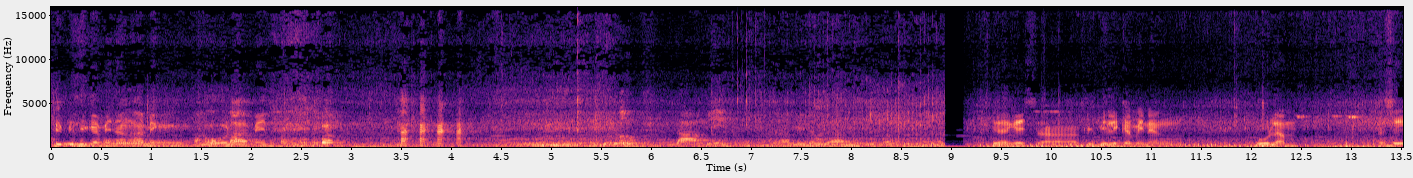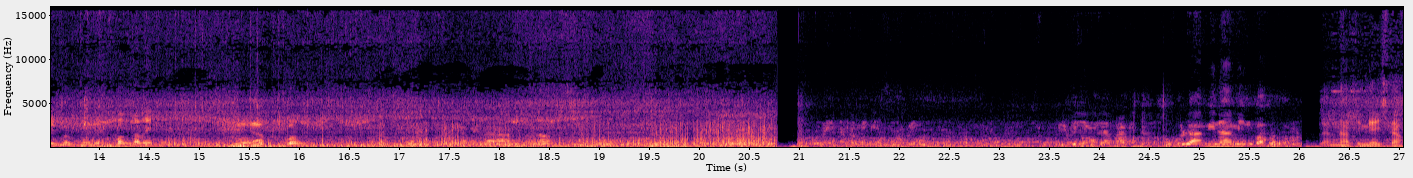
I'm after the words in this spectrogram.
bibili kami ng aming pang-uulamin, pang-mukbang. Lami. Dami daw, dami. Ayan guys, ah, bibili kami ng ulam kasi magmumukbang kami. Mumukbang. Kami lang, ano? Uwi na kami guys. uwi. Bibili lang kami ng uulamin namin ba? Ulam natin guys na.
